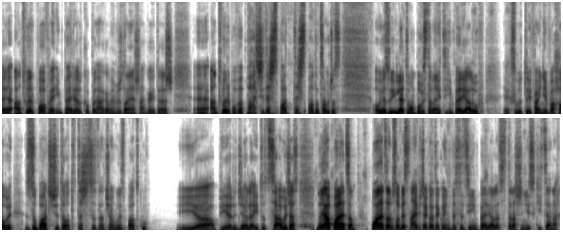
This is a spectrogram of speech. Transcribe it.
E, Antwerpowe, Imperial, Kopenhaga, wiem, że Dania, Szangaj też. E, Antwerpowe, patrzcie, też spada, też spada cały czas. O Jezu, ile tu mam powystawionych tych Imperialów, jak sobie tutaj fajnie wahały. Zobaczcie to, to też jest na ciągłym spadku. Ja pierdzielę i to cały czas. No ja polecam. Polecam sobie snajpić jako taką inwestycję Imperial w strasznie niskich cenach.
